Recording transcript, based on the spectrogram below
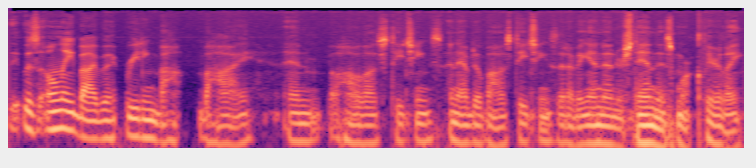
it was only by reading Baha'i and Baha'u'llah's teachings and Abdul Baha's teachings that I began to understand this more clearly.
